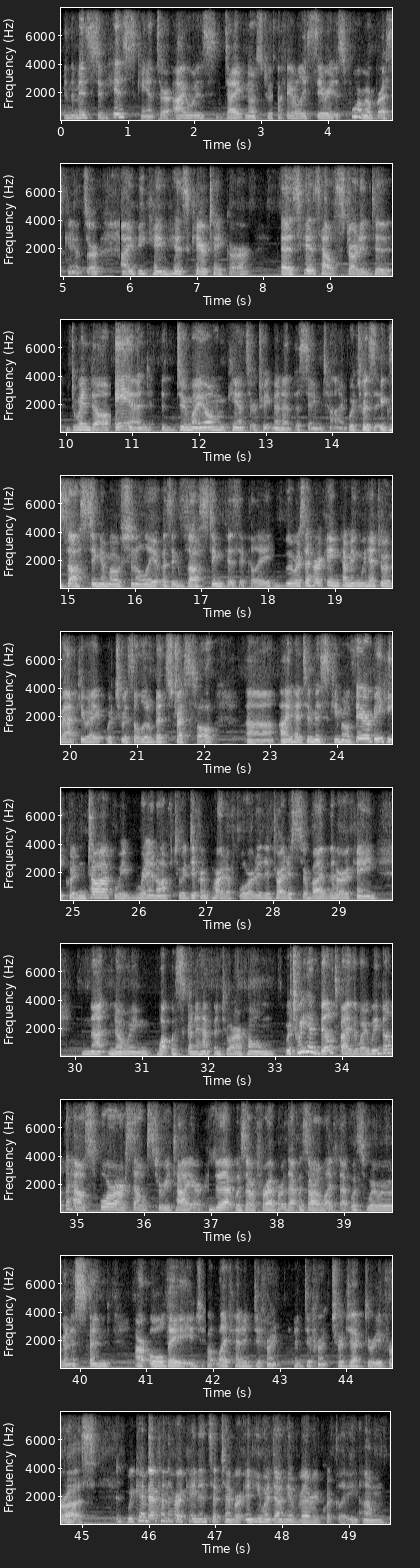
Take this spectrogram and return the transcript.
In the midst of his cancer, I was diagnosed with a fairly serious form of breast cancer. I became his caretaker as his health started to dwindle and do my own cancer treatment at the same time, which was exhausting emotionally. It was exhausting physically. There was a hurricane coming. We had to evacuate, which was a little bit stressful. Uh, I had to miss chemotherapy. He couldn't talk. We ran off to a different part of Florida to try to survive the hurricane not knowing what was going to happen to our home, which we had built, by the way. We built the house for ourselves to retire. That was our forever. That was our life. That was where we were going to spend our old age. But life had a different, a different trajectory for us. We came back from the hurricane in September, and he went down here very quickly. Um,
